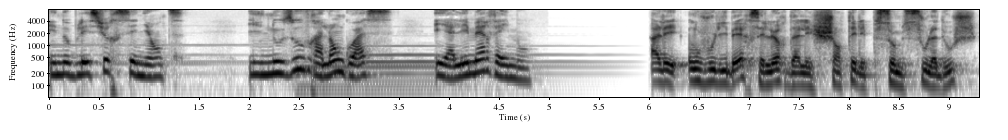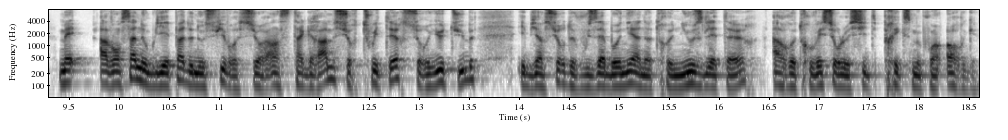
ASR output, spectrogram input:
et nos blessures saignantes. Il nous ouvre à l'angoisse et à l'émerveillement. Allez, on vous libère, c'est l'heure d'aller chanter les psaumes sous la douche. Mais avant ça, n'oubliez pas de nous suivre sur Instagram, sur Twitter, sur YouTube et bien sûr de vous abonner à notre newsletter à retrouver sur le site prixme.org.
